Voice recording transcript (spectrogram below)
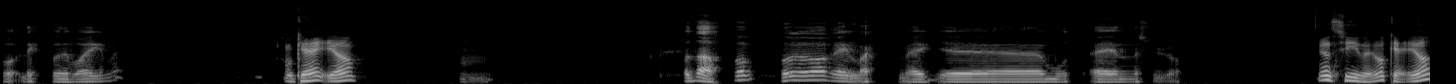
på, likt på nivå, egentlig. OK, ja. Mm. Og derfor så har jeg lagt meg eh, mot en sjuer. En syver. OK, ja.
